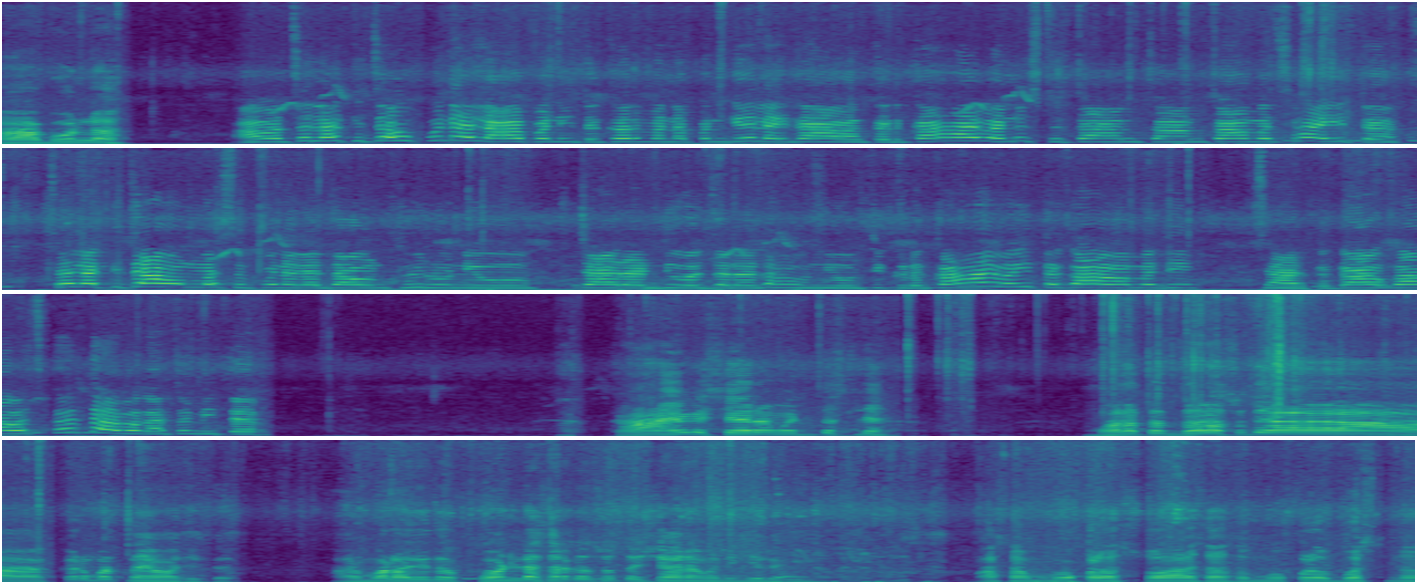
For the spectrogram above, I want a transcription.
हा बोल ना. अहो चला की जाऊ पुण्याला. आपण इथं करमना पण गेलाय गावाकडे. काय हाय बा नुसतं काम काम कामच आहे इथं. चला की जाऊन मस्त पुण्याला जाऊन फिरून येऊ. चार आठ दिवस जरा राहून येऊ तिकडं. काय आहे बा इथं गावामध्ये? सारखं गाव गावच करता बघा तुम्ही तर. काय आहे का शहरामध्ये तसल्या? मला तर जरा सुद्धा करमत नाही हवा तिथं. आणि मला तिथं कोंडल्यासारखंच होतं शहरामध्ये गेलं की. असा मोकळा श्वास असं मोकळं बसणं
